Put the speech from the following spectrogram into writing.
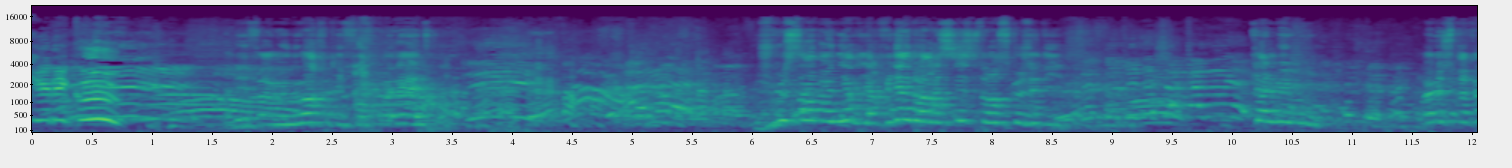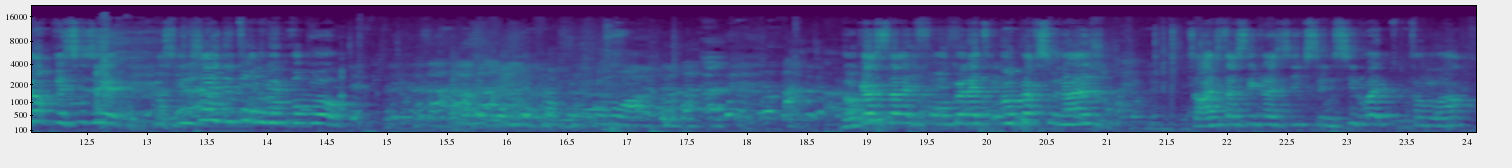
Kirikou Les femmes noires qu'il faut connaître. Je vous sens venir, il n'y a rien de raciste dans ce que j'ai dit. Calmez-vous. Ouais, mais je préfère préciser, parce que les gens ils détournent mes propos. Donc à ça, il faut reconnaître un personnage. Ça reste assez classique, c'est une silhouette tout en noir.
